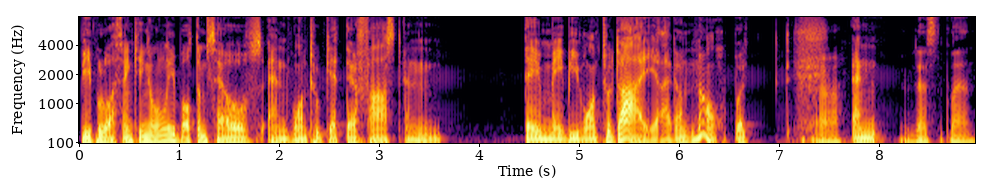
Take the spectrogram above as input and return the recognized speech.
People are thinking only about themselves and want to get there fast and they maybe want to die. I don't know. But, Uh, and that's the plan.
